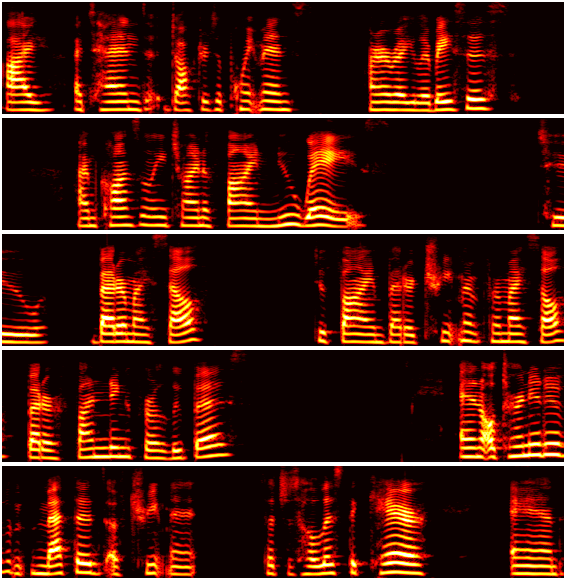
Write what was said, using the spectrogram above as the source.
I attend doctor's appointments on a regular basis. I'm constantly trying to find new ways to better myself, to find better treatment for myself, better funding for lupus, and alternative methods of treatment, such as holistic care and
